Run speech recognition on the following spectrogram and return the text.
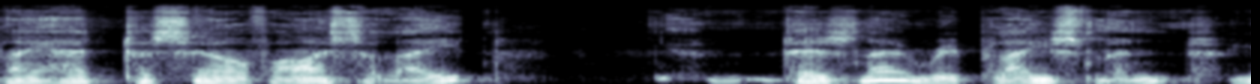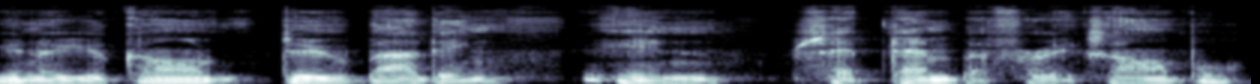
they had to self isolate, there's no replacement. You know, you can't do budding in September, for example.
